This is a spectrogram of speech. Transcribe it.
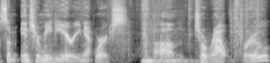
some intermediary networks um, to route through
